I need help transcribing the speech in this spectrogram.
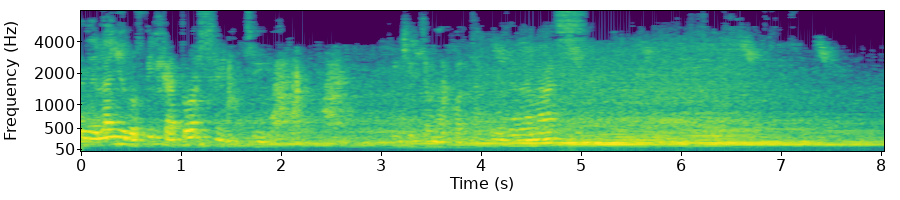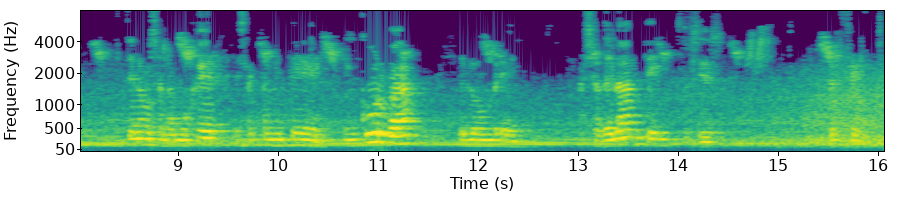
Ese del año 2014, Sí. Aquí está una y nada más. Tenemos a la mujer exactamente en curva, el hombre hacia adelante. Así es. Perfecto.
